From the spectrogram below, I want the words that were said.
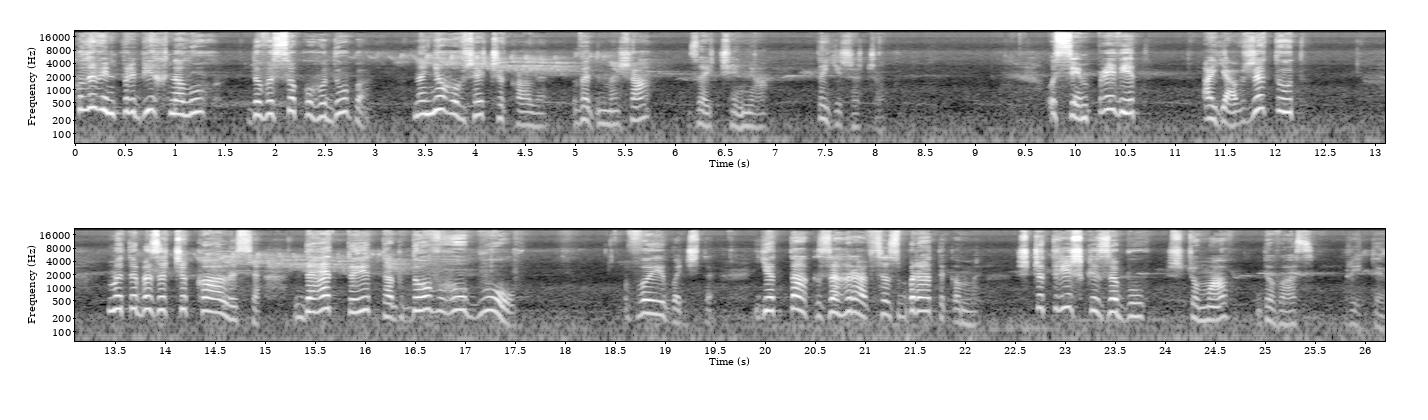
Коли він прибіг на луг до високого дуба, на нього вже чекали ведмежа, зайченя та їжачок. Усім привіт! А я вже тут. Ми тебе зачекалися. Де ти так довго був? Вибачте, я так загрався з братиками, що трішки забув, що мав до вас прийти.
